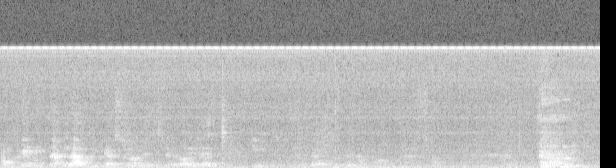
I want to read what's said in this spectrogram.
congénita, la aplicación de esteroides y efectos de la coagulación.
